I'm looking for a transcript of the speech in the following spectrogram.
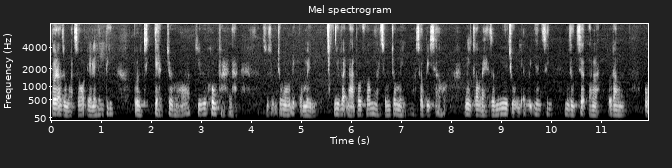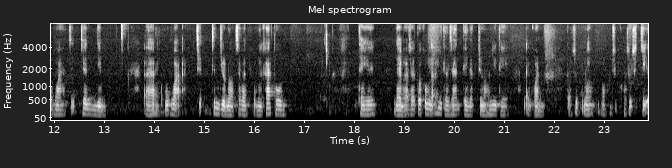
tôi đã dùng mạng xã hội để lấy thông tin, tôi kẹp cho nó, chứ không phải là sử dụng cho mục đích của mình như vậy là tôi không phải sống cho mình mà sống vì xã hội. Nhưng có vẻ giống như chủ nghĩa vị nhân sinh. Nhưng thực chất là tôi đang phụ họa trên niềm à, phụ họa trên, chiều nhiều nọ vật của người khác thôi. Thế này bảo sao tôi không lãng phí thời gian tiền được cho nó như thế. Lại còn cảm xúc nó nó có sự chĩa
